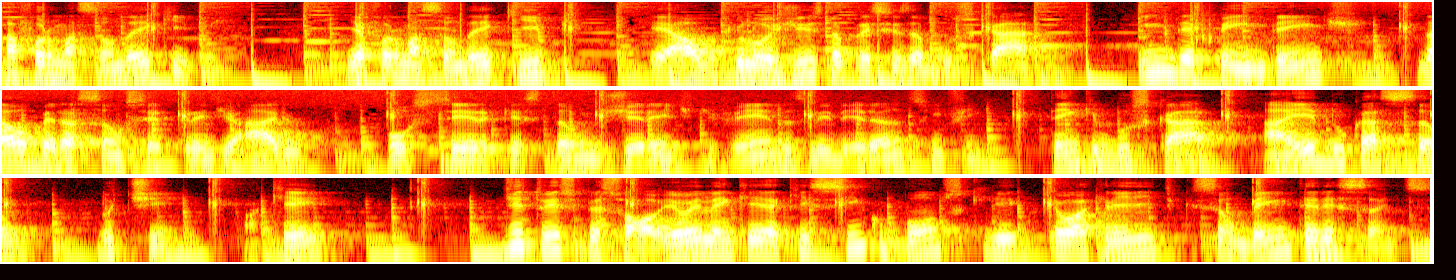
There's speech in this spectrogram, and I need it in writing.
a formação da equipe. E a formação da equipe é algo que o lojista precisa buscar independente da operação ser crediário ou ser questão de gerente de vendas, liderança, enfim, tem que buscar a educação do time, ok? Dito isso, pessoal, eu elenquei aqui cinco pontos que eu acredito que são bem interessantes.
